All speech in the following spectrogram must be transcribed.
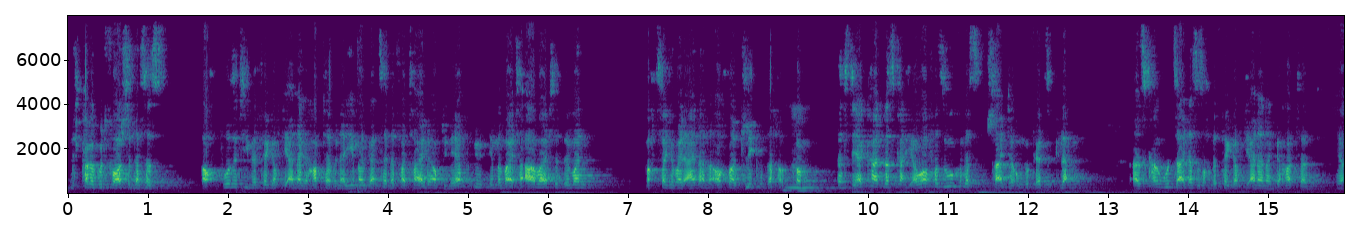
Und ich kann mir gut vorstellen, dass das auch einen positiven Effekt auf die anderen gehabt hat, wenn da jemand ganz in der Verteidigung auf die Nerven geht, immer weiter arbeitet, irgendwann macht es vielleicht bei einem anderen auch mal Klick und sagt, oh, komm, mhm. dass der kann, das kann ich auch mal versuchen, das scheint ja ungefähr zu klappen. Also es kann gut sein, dass es auch einen Effekt auf die anderen dann gehabt hat. Ja.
